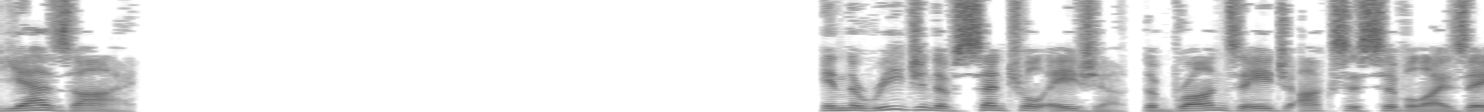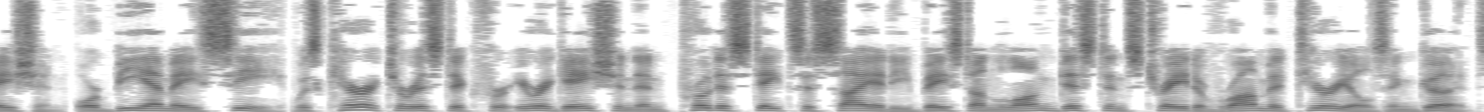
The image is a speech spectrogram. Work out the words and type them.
Yaz-I In the region of Central Asia, the Bronze Age Oxus civilization or BMAC was characteristic for irrigation and proto-state society based on long-distance trade of raw materials and goods.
